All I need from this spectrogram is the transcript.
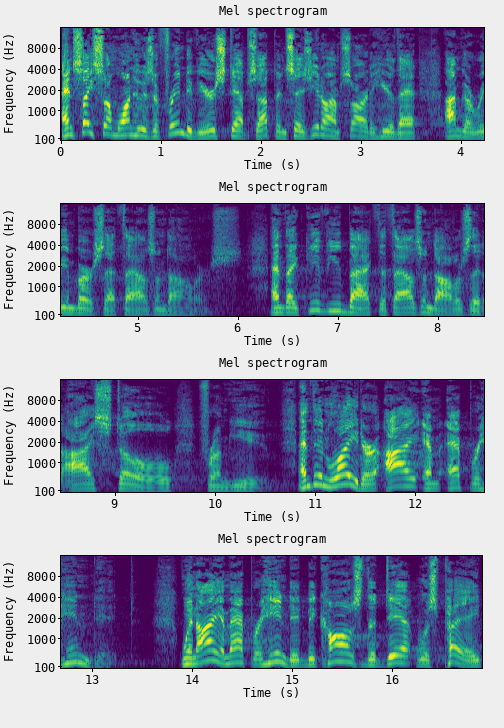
and say someone who is a friend of yours steps up and says, You know, I'm sorry to hear that. I'm going to reimburse that $1,000. And they give you back the $1,000 that I stole from you. And then later, I am apprehended. When I am apprehended because the debt was paid,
